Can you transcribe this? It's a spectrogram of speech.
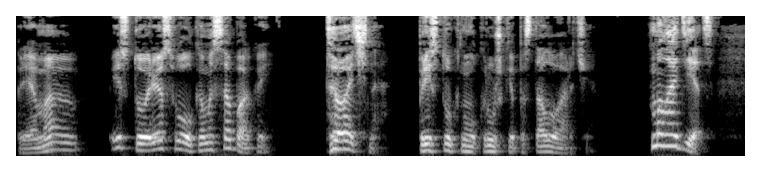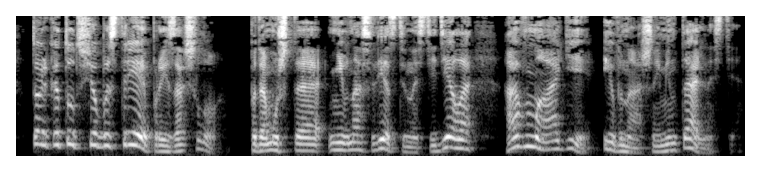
Прямо История с волком и собакой. Точно, пристукнул кружкой по столу Арчи. Молодец. Только тут все быстрее произошло, потому что не в наследственности дело, а в магии и в нашей ментальности.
